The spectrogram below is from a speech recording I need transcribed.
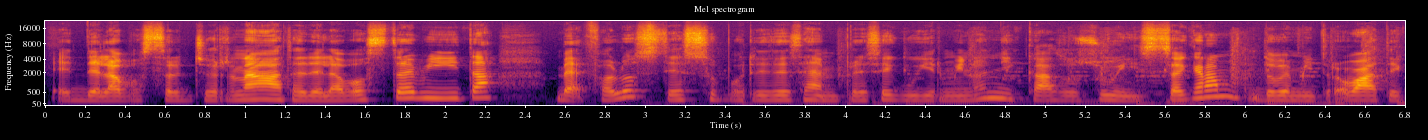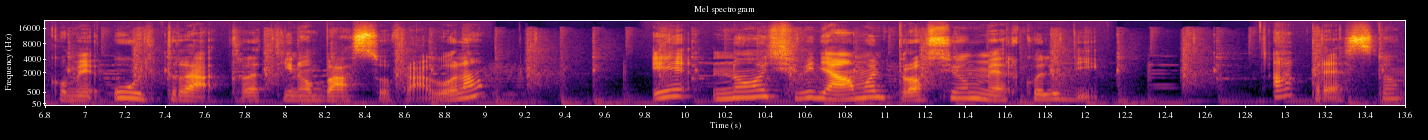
e della vostra giornata e della vostra vita, beh, fa lo stesso, potete sempre seguirmi in ogni caso su Instagram, dove mi trovate come ultra-fragola. E noi ci vediamo il prossimo mercoledì. A presto!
